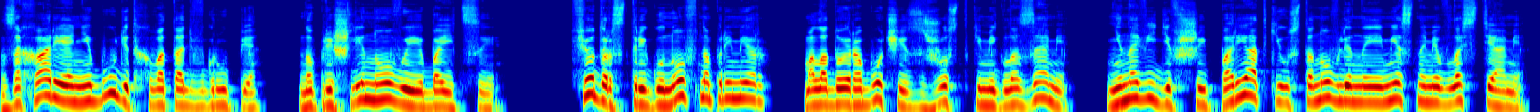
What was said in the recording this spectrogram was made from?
Захария не будет хватать в группе, но пришли новые бойцы. Федор Стригунов, например, молодой рабочий с жесткими глазами, ненавидевший порядки, установленные местными властями,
